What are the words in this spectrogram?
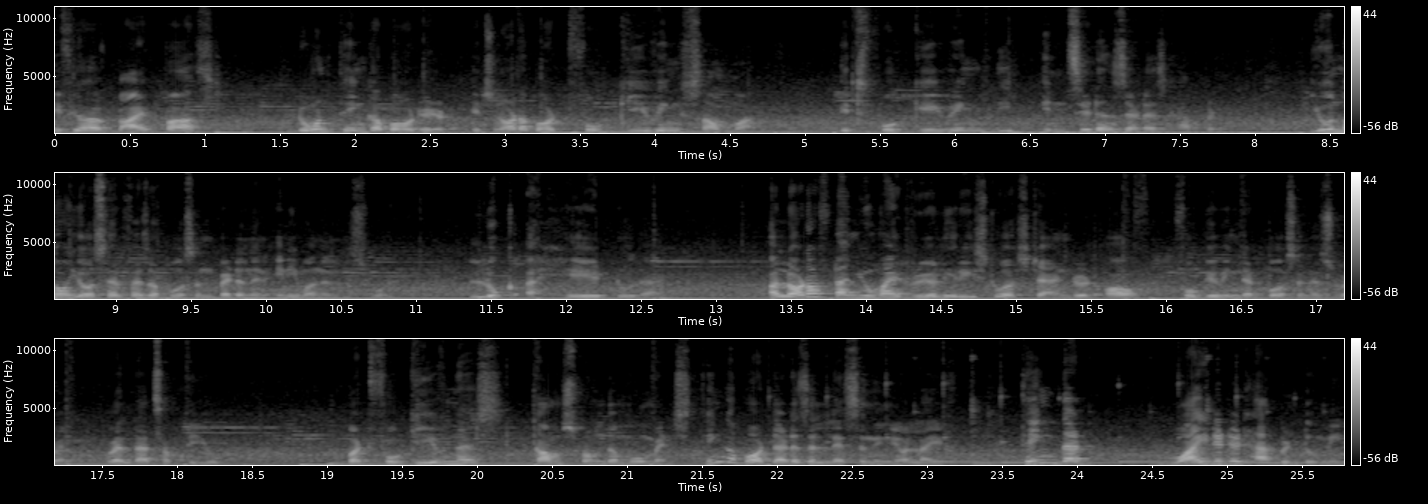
If you have bad past, don't think about it. It's not about forgiving someone. It's forgiving the incidents that has happened. You know yourself as a person better than anyone in this world. Look ahead to that. A lot of time you might really reach to a standard of forgiving that person as well. Well, that's up to you but forgiveness comes from the moments. Think about that as a lesson in your life. Think that why did it happen to me?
